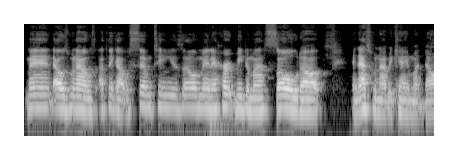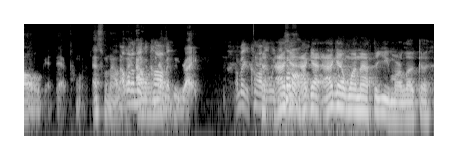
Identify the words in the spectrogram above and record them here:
Man, that was when I was, I think I was 17 years old. Man, it hurt me to my soul, dog. And that's when I became a dog at that point. That's when I was like, I like, wanna I make a will comment. never be right. I'll make a comment. When I got, on. I got, I got one after you, Marloco.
